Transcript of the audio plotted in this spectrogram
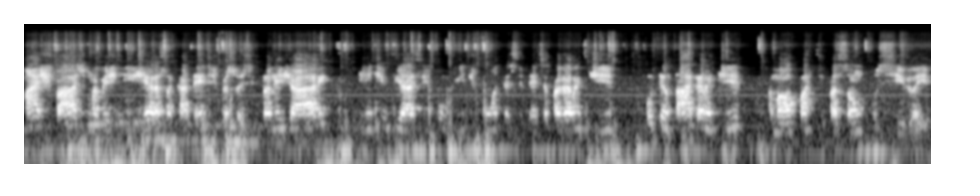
mais fácil, uma vez que gera essa cadência, as pessoas se planejarem e a gente enviar esses convites com antecedência para garantir, ou tentar garantir, a maior participação possível aí.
